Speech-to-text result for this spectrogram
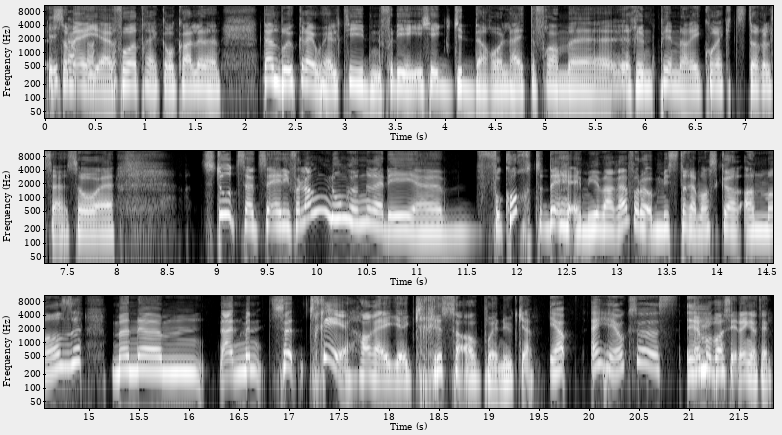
som jeg eh, foretrekker å kalle den. Den bruker jeg jo hele tiden fordi jeg ikke gidder å leite fram eh, rundpinner i korrekt størrelse. Så eh, Stort sett så er de for lang, noen ganger er de eh, for kort. Det er mye verre, for da mister jeg masker en masse. Men, nei, men så tre har jeg kryssa av på en uke. ja. Jeg har også eh, Jeg må bare si det en gang til.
